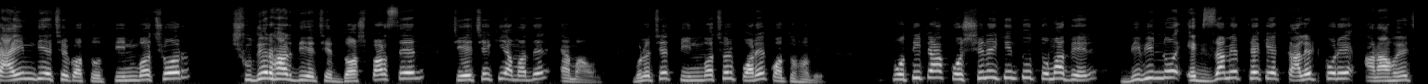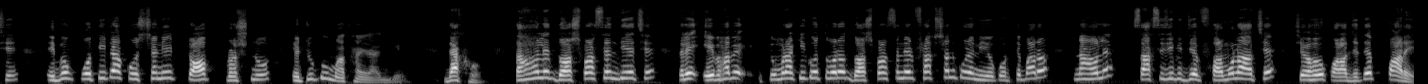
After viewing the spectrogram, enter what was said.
টাইম দিয়েছে কত? তিন বছর। সুদের হার দিয়েছে দশ পার্সেন্ট চেয়েছে কি আমাদের অ্যামাউন্ট বলেছে তিন বছর পরে কত হবে? প্রতিটা কোশ্চেনেই কিন্তু তোমাদের বিভিন্ন এক্সামের থেকে কালেক্ট করে আনা হয়েছে এবং প্রতিটা কোশ্চেনের টপ প্রশ্ন এটুকু মাথায় রাখবে। দেখো তাহলে দশ পার্সেন্ট দিয়েছে, তাহলে এভাবে তোমরা কি করতে পারো? দশ পার্সেন্টের ফ্র্যাকশন করে নিয়েও করতে পারো, না হলে সাকসিসিভের যে ফর্মুলা আছে, সেভাবেও করা যেতে পারে।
